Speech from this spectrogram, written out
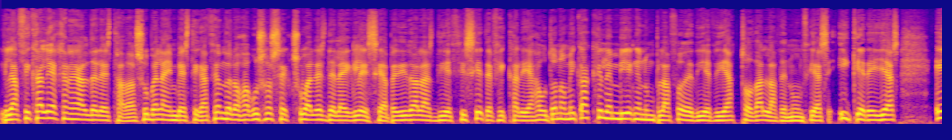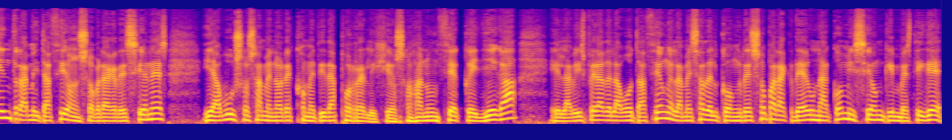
la Fiscalía General del Estado asume la investigación de los abusos sexuales de la Iglesia. Ha pedido a las 17 fiscalías autonómicas que le envíen en un plazo de 10 días todas las denuncias y querellas en tramitación sobre agresiones y abusos a menores cometidas por religiosos. Anuncia que llega en la víspera de la votación en la mesa del Congreso para crear una comisión que investigue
